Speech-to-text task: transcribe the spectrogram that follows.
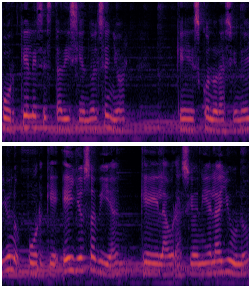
por qué les está diciendo el Señor que es con oración y ayuno, porque ellos sabían que la oración y el ayuno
